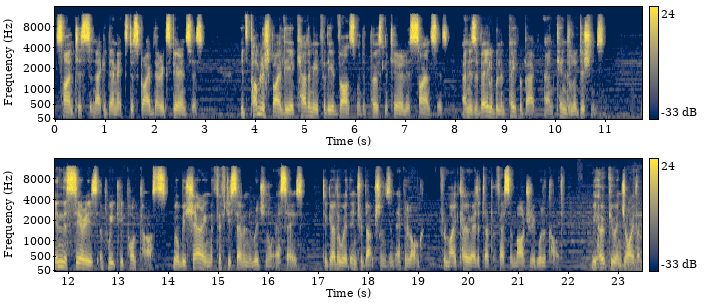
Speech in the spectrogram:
Scientists and Academics Describe Their Experiences. It's published by the Academy for the Advancement of Post Materialist Sciences and is available in paperback and Kindle editions. In this series of weekly podcasts, we'll be sharing the 57 original essays, together with introductions and epilogue from my co editor, Professor Marjorie Woollacott. We hope you enjoy them.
